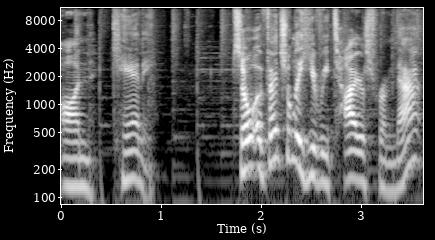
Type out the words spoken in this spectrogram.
uncanny. So eventually he retires from that.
